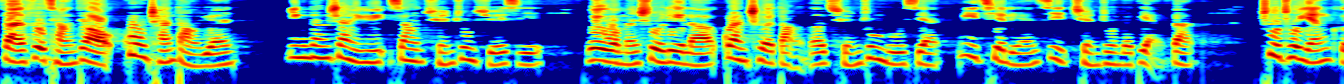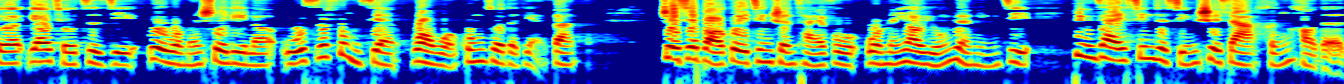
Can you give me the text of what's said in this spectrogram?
反复强调共产党员应当善于向群众学习。为我们树立了贯彻党的群众路线、密切联系群众的典范，处处严格要求自己，为我们树立了无私奉献、忘我工作的典范。这些宝贵精神财富，我们要永远铭记，并在新的形势下很好的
